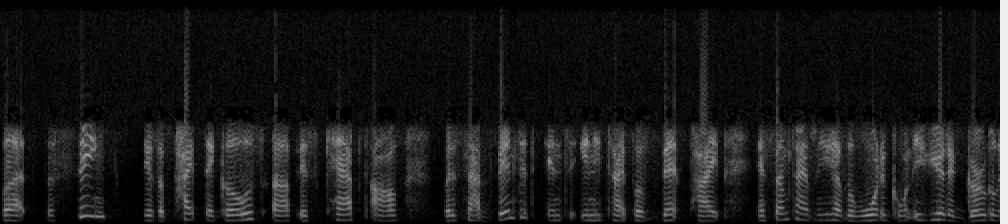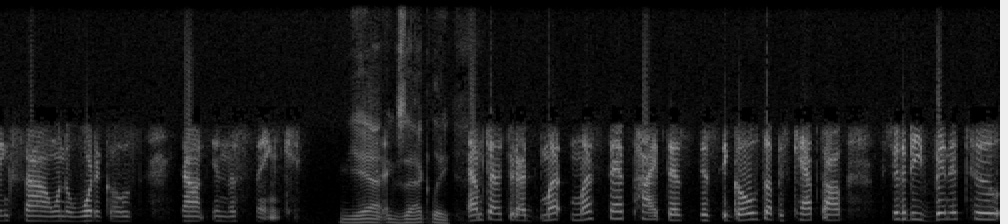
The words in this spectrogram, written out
but the sink, there's a pipe that goes up, is capped off, but it's not vented into any type of vent pipe. And sometimes when you have the water going, you hear the gurgling sound when the water goes down in the sink. Yeah, exactly. I'm trying to figure out must, that pipe that's, it goes up is capped off. Should it be vented to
